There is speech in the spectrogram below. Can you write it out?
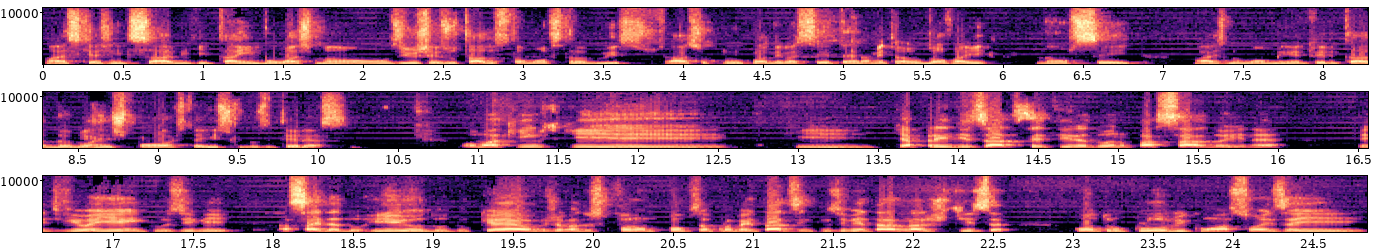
mas que a gente sabe que está em boas mãos e os resultados estão mostrando isso. Ah, se o Claudinei vai ser eternamente treinador do Havaí? Não sei, mas no momento ele está dando a resposta, é isso que nos interessa. Ô Marquinhos, que, que, que aprendizado você tira do ano passado aí, né? A gente viu aí, inclusive, a saída do Rio, do, do Kelvin, jogadores que foram poucos aproveitados, inclusive entraram na justiça contra o clube com ações aí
